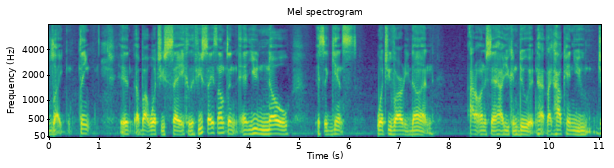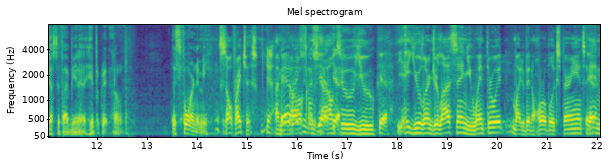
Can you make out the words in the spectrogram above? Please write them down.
like think it, about what you say because if you say something and you know it's against what you've already done, I don't understand how you can do it. How- Like, how can you justify being a hypocrite? I don't. It's foreign to me. self-righteous. Yeah. I mean, Yeah, it all righteousness, comes yeah, down yeah. to you. Yeah. You learned your lesson. You went through it. Might have been a horrible experience, Yeah. and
